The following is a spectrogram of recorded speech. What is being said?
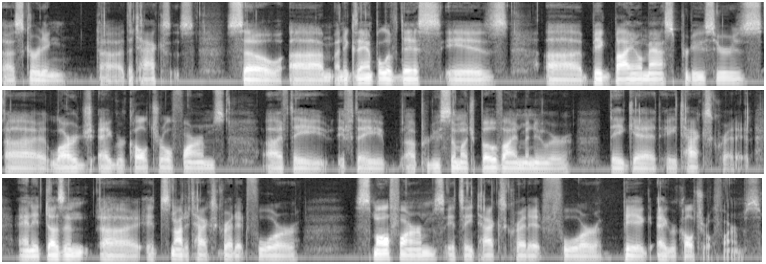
uh, skirting uh, the taxes. So, um, an example of this is uh, big biomass producers, uh, large agricultural farms. Uh, if they if they produce so much bovine manure, they get a tax credit, and it doesn't. it's not a tax credit for small farms, it's a tax credit for big agricultural farms.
